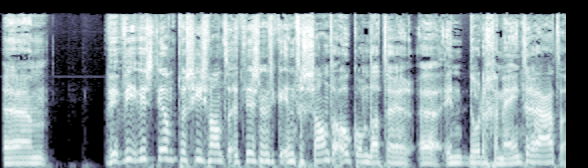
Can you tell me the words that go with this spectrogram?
Um, wie, wie wist dan precies? Want het is natuurlijk interessant ook omdat er uh, in, door de gemeenteraad uh,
